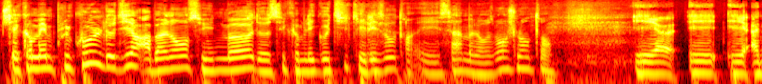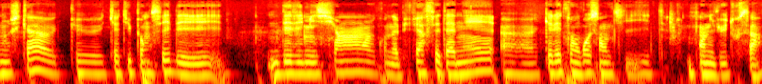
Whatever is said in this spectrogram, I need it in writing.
c'est- quand même plus cool de dire ah ben non, c'est une mode, c'est comme les gothiques et les autres. Et ça, malheureusement, je l'entends. Et, euh, et, et Anouchka, euh, qu'as-tu pensé des, des émissions qu'on a pu faire cette année Euh, Quel est ton ressenti, ton point de vue, tout ça?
